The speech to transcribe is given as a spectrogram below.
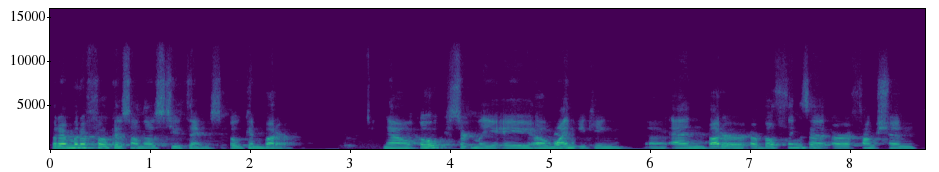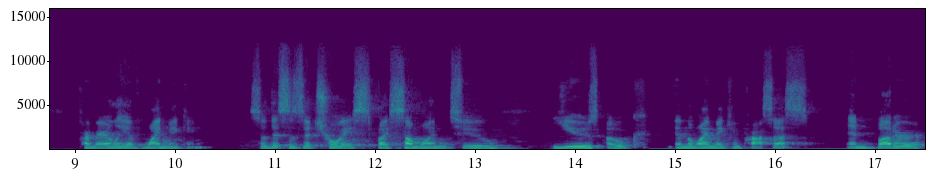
But I'm going to focus on those two things, oak and butter. Now, oak, certainly a, a winemaking, uh, and butter are both things that are a function primarily of winemaking. So this is a choice by someone to use oak in the winemaking process. And butter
